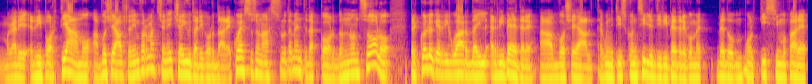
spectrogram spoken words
magari riportiamo a voce alta le informazioni ci aiuta a ricordare. Questo sono assolutamente d'accordo, non solo per quello che riguarda il ripetere a voce alta, quindi ti sconsiglio di ripetere come vedo moltissimo fare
